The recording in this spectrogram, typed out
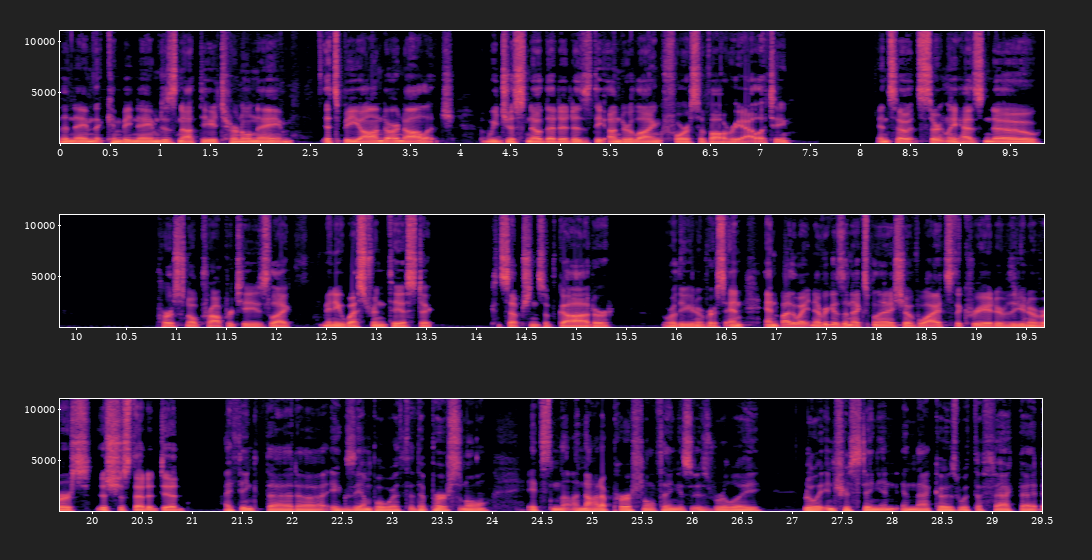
The name that can be named is not the eternal name. It's beyond our knowledge. We just know that it is the underlying force of all reality. And so it certainly has no personal properties like many Western theistic conceptions of God or or the universe. And and by the way, it never gives an explanation of why it's the creator of the universe. It's just that it did. I think that uh, example with the personal, it's not, not a personal thing, is, is really really interesting, and, and that goes with the fact that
